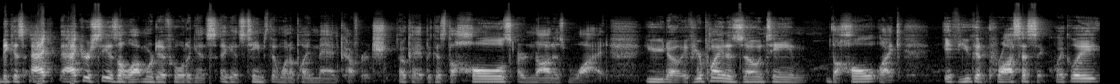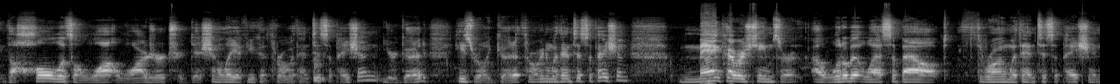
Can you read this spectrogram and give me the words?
because ac- accuracy is a lot more difficult against against teams that want to play man coverage. Okay, because the holes are not as wide. You know, if you're playing a zone team, the hole like if you can process it quickly, the hole is a lot larger traditionally. If you can throw with anticipation, you're good. He's really good at throwing with anticipation. Man coverage teams are a little bit less about throwing with anticipation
